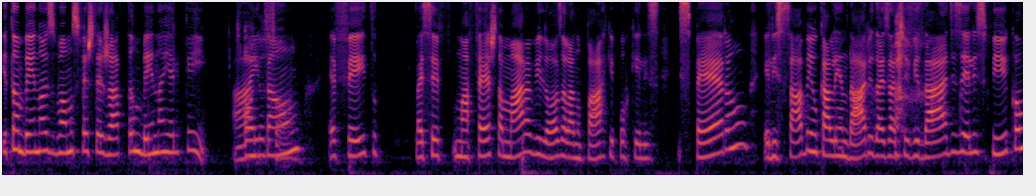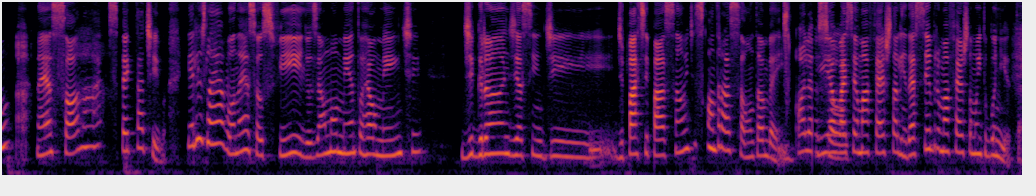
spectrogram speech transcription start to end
e também nós vamos festejar também na ILPI. Ah, Olha então só. é feito. Vai ser uma festa maravilhosa lá no parque, porque eles esperam, eles sabem o calendário das atividades e eles ficam né, só na expectativa. E eles levam né, seus filhos, é um momento realmente de grande, assim, de, de participação e descontração também. Olha E só. vai ser uma festa linda. É sempre uma festa muito bonita.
